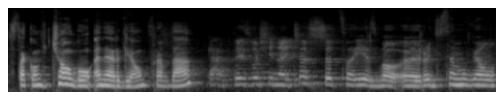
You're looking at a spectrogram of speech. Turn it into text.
z taką ciągłą energią, prawda? Tak, to jest właśnie najczęstsze, co jest, bo e, rodzice mówią,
